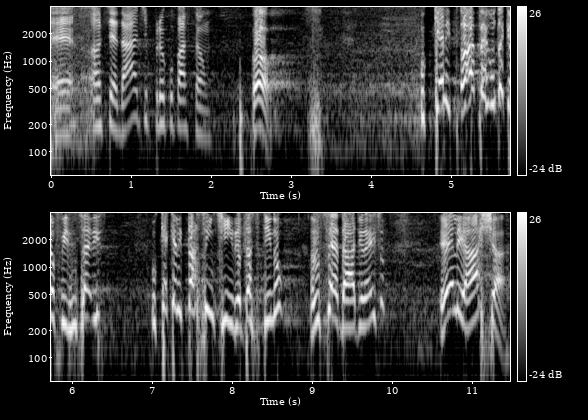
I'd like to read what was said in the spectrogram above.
É, ansiedade, preocupação. Ó. O que ele. Olha a pergunta que eu fiz. Isso é, isso, o que é que ele está sentindo? Ele está sentindo ansiedade, não é isso? Ele acha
